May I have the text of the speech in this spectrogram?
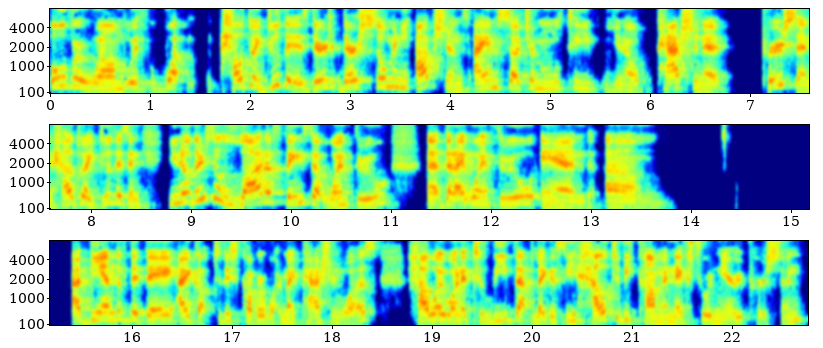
overwhelmed with what how do i do this there's there's so many options i am such a multi you know passionate person how do i do this? And you know there's a lot of things that went through uh, that i went through and um at the end of the day i got to discover what my passion was how i wanted to leave that legacy how to become an extraordinary person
